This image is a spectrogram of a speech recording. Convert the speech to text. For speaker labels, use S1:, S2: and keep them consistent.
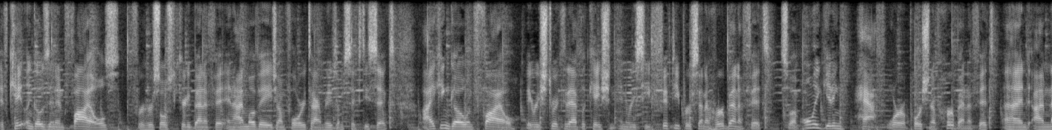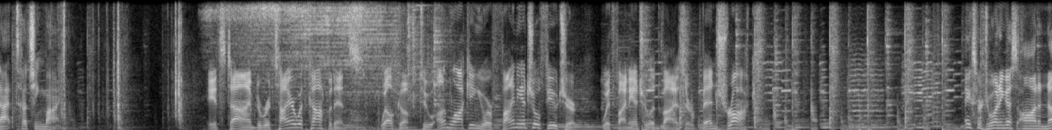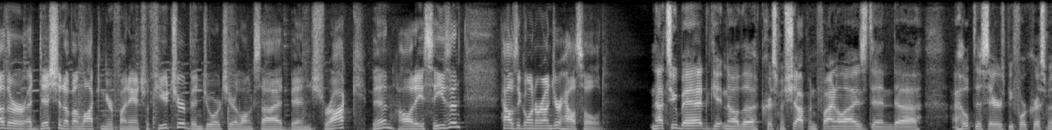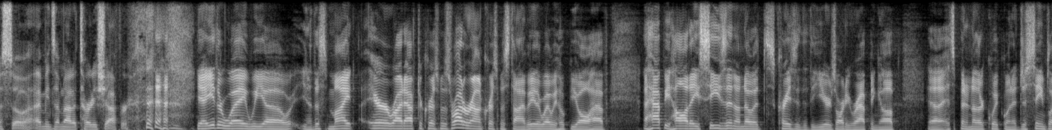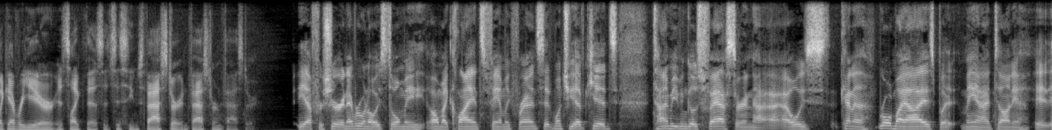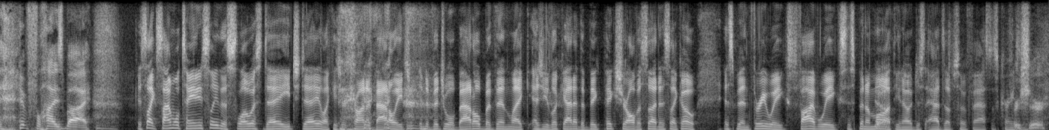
S1: If Caitlin goes in and files for her Social Security benefit, and I'm of age, I'm full retirement age, I'm 66, I can go and file a restricted application and receive 50% of her benefits. So I'm only getting half or a portion of her benefit, and I'm not touching mine.
S2: It's time to retire with confidence. Welcome to Unlocking Your Financial Future with financial advisor Ben Schrock.
S3: Thanks for joining us on another edition of Unlocking Your Financial Future. Ben George here alongside Ben Schrock. Ben, holiday season. How's it going around your household?
S1: Not too bad. Getting all the Christmas shopping finalized, and uh, I hope this airs before Christmas, so that means I'm not a tardy shopper.
S3: yeah. Either way, we uh, you know this might air right after Christmas, right around Christmas time. But either way, we hope you all have a happy holiday season. I know it's crazy that the year's already wrapping up. Uh, it's been another quick one. It just seems like every year it's like this. It just seems faster and faster and faster.
S1: Yeah, for sure. And everyone always told me, all my clients, family, friends said, once you have kids, time even goes faster. And I, I always kind of rolled my eyes, but man, I'm telling you, it, it flies by.
S3: It's like simultaneously the slowest day each day, like as you're trying to battle each individual battle, but then like as you look at it, the big picture, all of a sudden it's like, oh, it's been three weeks, five weeks, it's been a month. Yeah. You know, it just adds up so fast. It's crazy.
S1: For sure.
